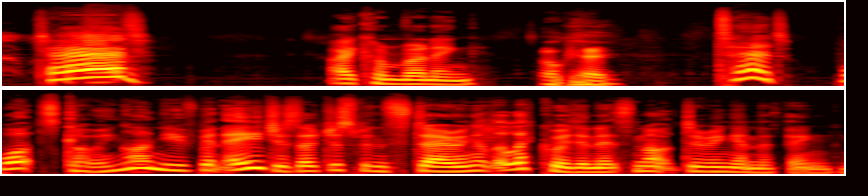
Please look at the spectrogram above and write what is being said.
Ted? I come running. Okay. Ted, what's going on? You've been ages. I've just been staring at the liquid and it's not doing anything.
